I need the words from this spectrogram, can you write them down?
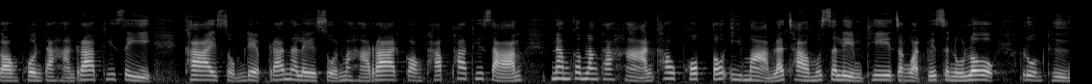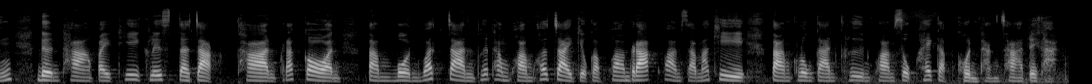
กองพลทหารราบที่ 4 ค่ายสมเด็จพระนเรศวรมหาราชกองทัพภาคที่ 3นำกำลังทหารเข้าพบโต๊ะอิหม่าม และชาวมุสลิมที่จังหวัดพิษณุโลก รวมถึงเดินทางไปที่คริสตจักรทานพระกรตำบลวัดจันทร์เพื่อทำความเข้าใจเกี่ยวกับความรักความสามัคคี ตามโครงการคลืนความสุขให้กับคนทั้งชาติด้วยค่ะ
